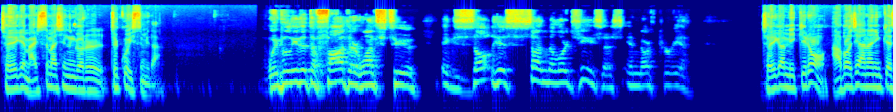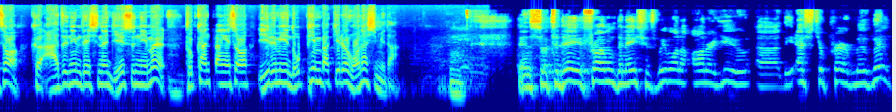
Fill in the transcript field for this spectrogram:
저에게 말씀하시는 것을 듣고 있습니다. We believe that the Father wants to exalt His Son, the Lord Jesus, in North Korea. 저희가 믿기로 아버지 하나님께서 그 아드님 되시는 예수님을 북한 땅에서 이름이 높임 받기를 원하십니다. And so today, from the nations, we want to honor you, uh, the Esther Prayer Movement.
